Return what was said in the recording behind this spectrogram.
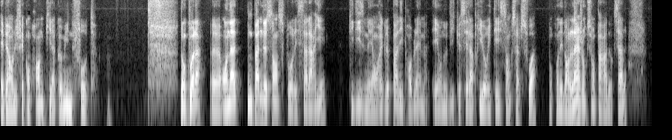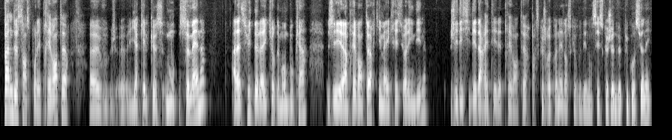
Eh bien, on lui fait comprendre qu'il a commis une faute. Donc voilà, euh, on a une panne de sens pour les salariés qui disent mais on ne règle pas les problèmes et on nous dit que c'est la priorité sans que ça le soit. Donc on est dans l'injonction paradoxale panne de sens pour les préventeurs. Euh, euh, il y a quelques semaines, à la suite de la lecture de mon bouquin, j'ai un préventeur qui m'a écrit sur LinkedIn j'ai décidé d'arrêter d'être préventeur parce que je reconnais dans ce que vous dénoncez ce que je ne veux plus cautionner.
